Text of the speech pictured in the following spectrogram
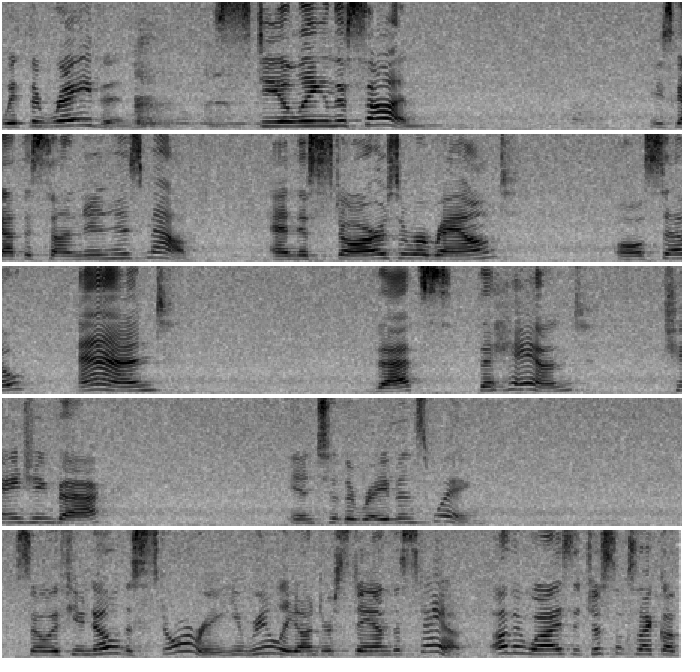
with the raven stealing the sun. He's got the sun in his mouth. And the stars are around also. And that's the hand changing back into the raven's wing. So if you know the story, you really understand the stamp. Otherwise, it just looks like a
